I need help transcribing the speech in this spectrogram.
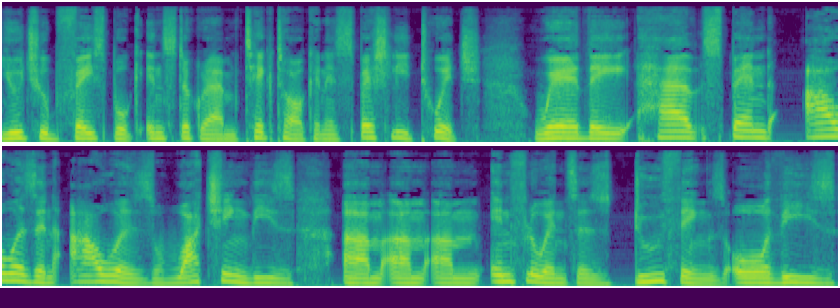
YouTube, Facebook, Instagram, TikTok, and especially Twitch, where they have spend hours and hours watching these um, um, um, influencers do things or these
